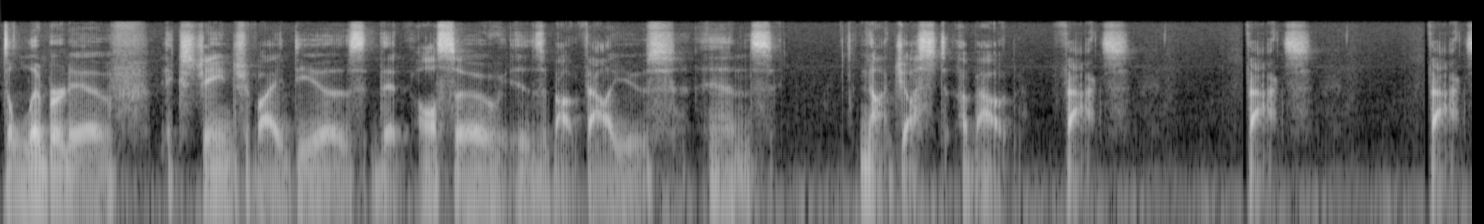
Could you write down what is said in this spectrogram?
deliberative exchange of ideas that also is about values and not just about facts. Facts. Facts.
